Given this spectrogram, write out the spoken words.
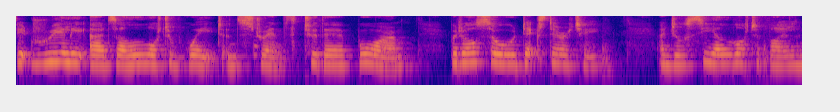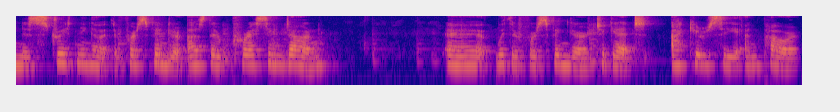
It really adds a lot of weight and strength to the bow arm, but also dexterity. And you'll see a lot of violinists straightening out the first finger as they're pressing down uh, with their first finger to get accuracy and power.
